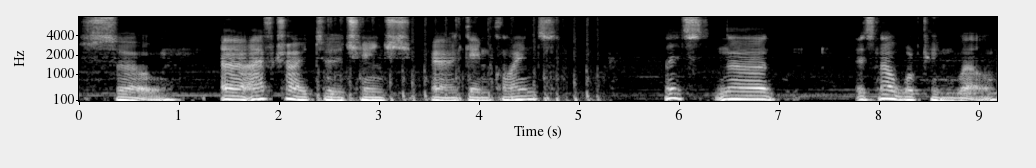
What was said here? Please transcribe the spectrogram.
So, uh, I've tried to change uh, game clients, it's not, it's not working well.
